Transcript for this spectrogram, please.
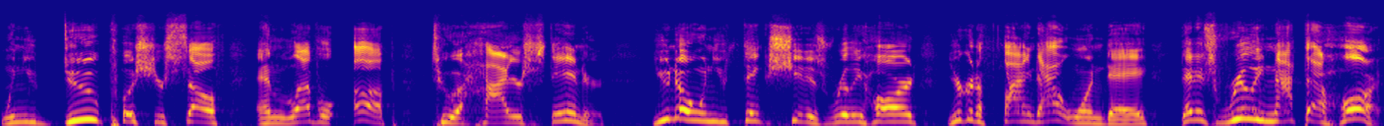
when you do push yourself and level up to a higher standard. You know, when you think shit is really hard, you're going to find out one day that it's really not that hard.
